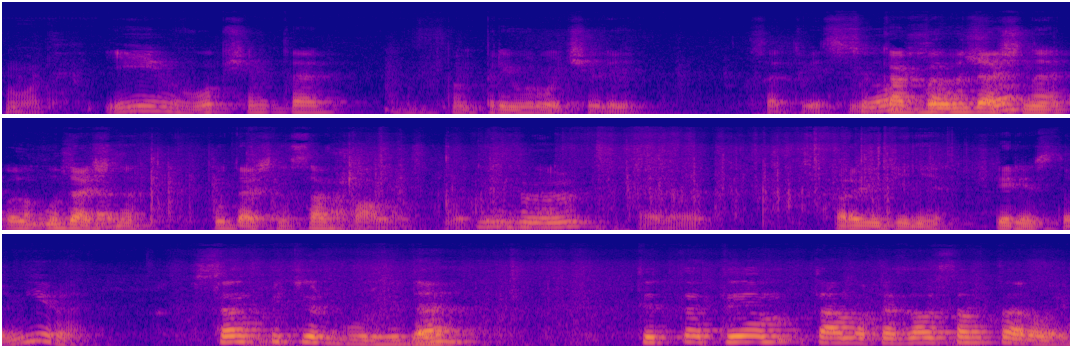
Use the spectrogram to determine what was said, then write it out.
Вот. И, в общем-то, ну, приурочили, соответственно. Всё, как бы удачно, удачно, удачно совпало вот именно, Мгм. э, проведение первенства мира. В Санкт-Петербурге, Да. да? Ты, ты, там оказался второй.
